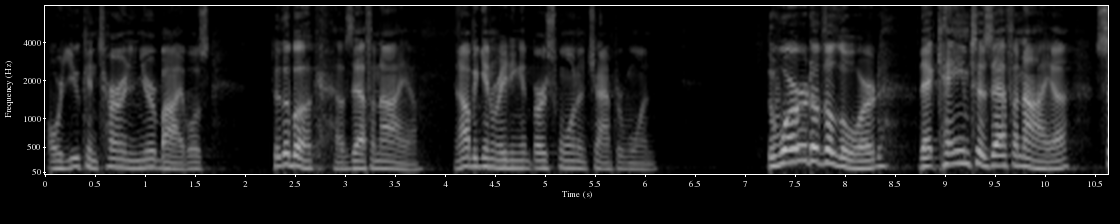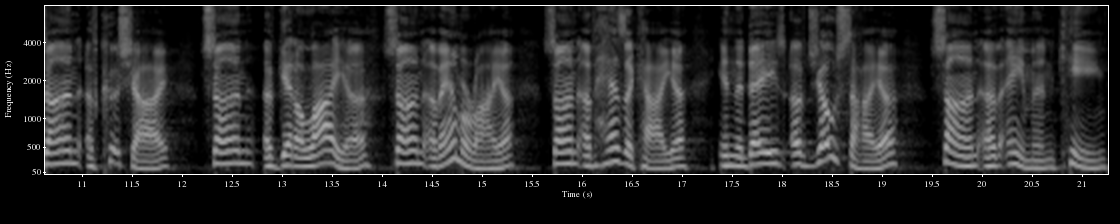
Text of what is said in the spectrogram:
or you can turn in your Bibles to the book of Zephaniah. And I'll begin reading at verse 1 of chapter 1. The word of the Lord that came to Zephaniah, son of Cushi, son of Gedaliah, son of Amariah, son of Hezekiah, in the days of Josiah, son of Amon, king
